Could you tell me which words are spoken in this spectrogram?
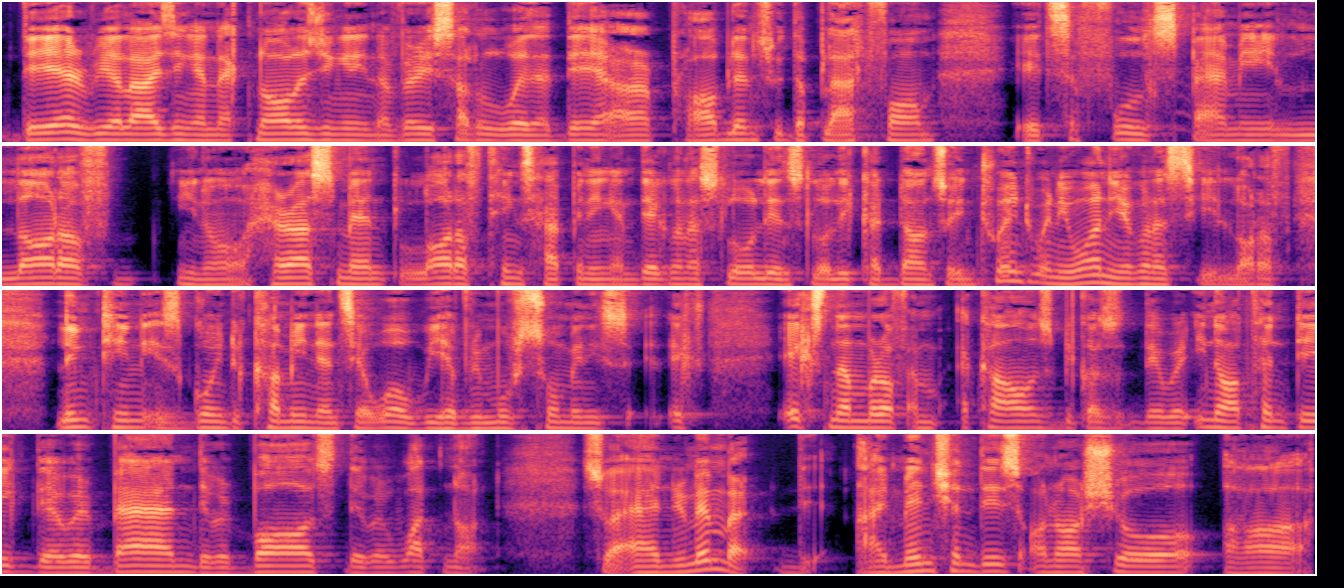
they are realizing and acknowledging in a very subtle way that there are problems with the platform. It's a full spammy, lot of you know, harassment, a lot of things happening and they're going to slowly and slowly cut down. So in 2021, you're going to see a lot of LinkedIn is going to come in and say, well, we have removed so many X, X number of um, accounts because they were inauthentic, they were banned, they were bots, they were whatnot. So, and remember, I mentioned this on our show. Uh,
